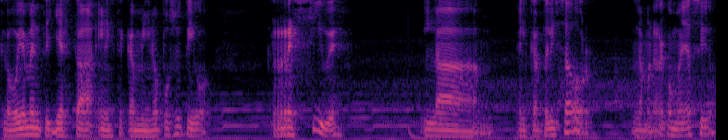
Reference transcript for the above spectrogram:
que obviamente ya está en este camino positivo, recibe la, el catalizador, la manera como haya sido.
